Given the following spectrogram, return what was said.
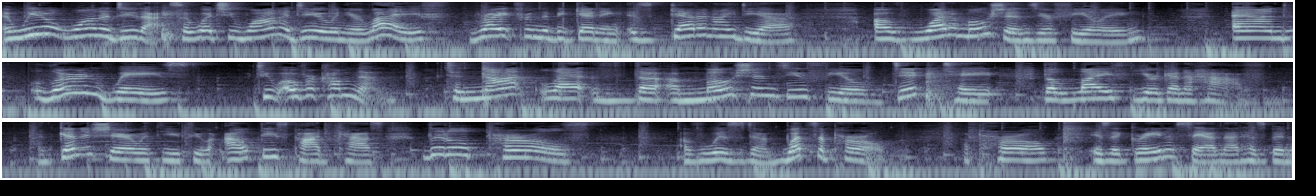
And we don't want to do that. So, what you want to do in your life right from the beginning is get an idea of what emotions you're feeling and learn ways to overcome them. To not let the emotions you feel dictate the life you're going to have. I'm going to share with you throughout these podcasts little pearls of wisdom. What's a pearl? A pearl is a grain of sand that has been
